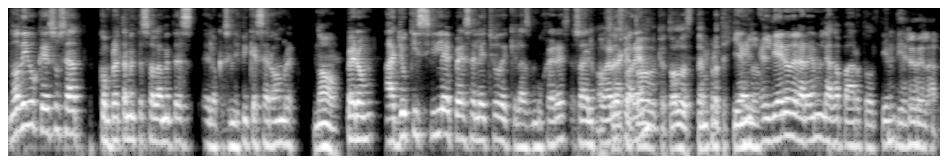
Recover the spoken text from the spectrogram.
No digo que eso sea completamente solamente es eh, lo que significa ser hombre, No. pero a Yuki sí le pesa el hecho de que las mujeres, o sea, el O poder sea, de su que, harem, todo- que todos lo estén protegiendo. el, el diario del harem le haga pagar todo el tiempo. diario de la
